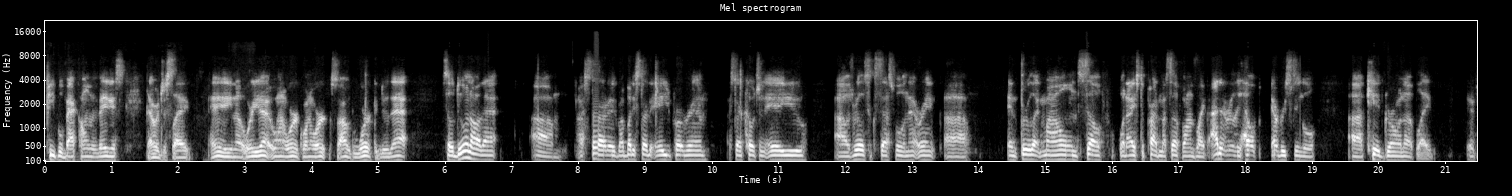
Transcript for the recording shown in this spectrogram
people back home in Vegas that were just like, hey, you know, where you at? Want to work? Want to work? So I would work and do that. So doing all that, um, I started. My buddy started AAU program. I started coaching AAU. I was really successful in that rank. Uh, and through like my own self, what I used to pride myself on is like I didn't really help every single uh, kid growing up. Like if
